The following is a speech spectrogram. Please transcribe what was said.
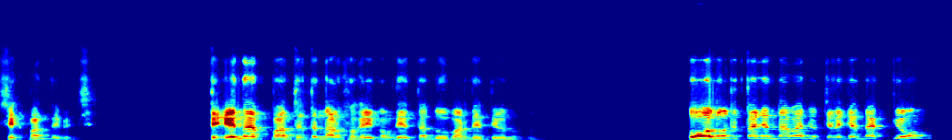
ਸਿੱਖ ਪੰਥ ਦੇ ਵਿੱਚ। ਤੇ ਇਹਨਾਂ ਪੰਥ ਰਤਨ ਨਾਲ ਫਕਰੇ ਕੌਮ ਦੇ ਦਿੱਤਾ, ਦੋ ਵਾਰ ਦਿੱਤੇ ਉਹਨੂੰ। ਉਹ ਉਦੋਂ ਦਿੱਤਾ ਜਾਂਦਾ ਵਾ, ਜੋ ਚਲੇ ਜਾਂਦਾ, ਕਿਉਂ?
